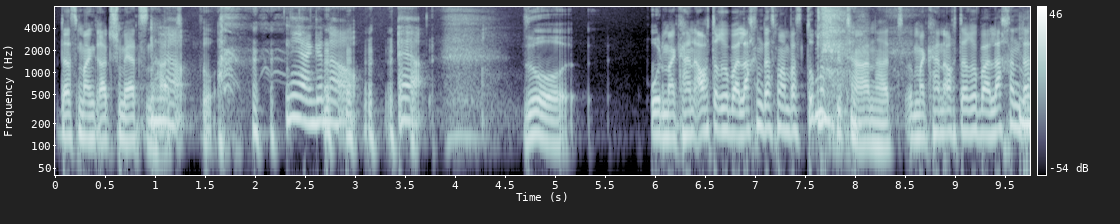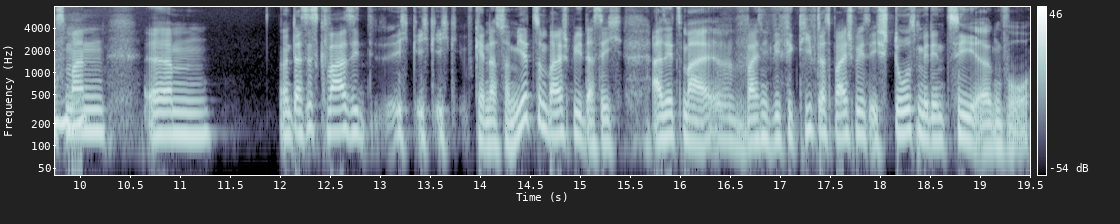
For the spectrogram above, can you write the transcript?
dass man gerade Schmerzen hat. Ja, so. ja genau. ja. So, und man kann auch darüber lachen, dass man was Dummes getan hat. Und man kann auch darüber lachen, dass mhm. man. Ähm, und das ist quasi, ich, ich, ich kenne das von mir zum Beispiel, dass ich, also jetzt mal, weiß nicht, wie fiktiv das Beispiel ist, ich stoße mir den Zeh irgendwo.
